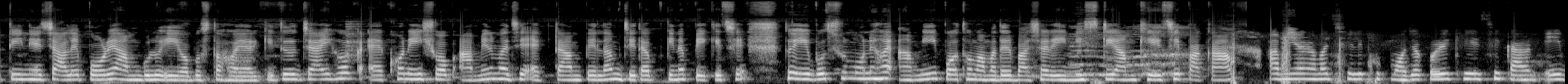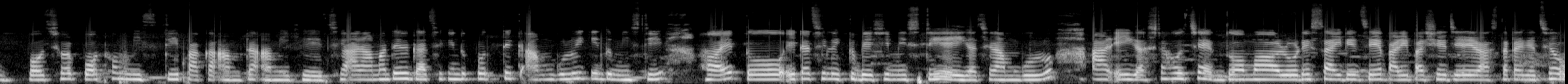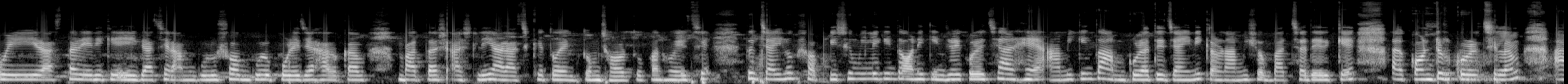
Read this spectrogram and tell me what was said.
টিনে চালে পড়ে আমগুলো এই অবস্থা হয় আর কি। তো যাই হোক, এখন এই সব আমের মাঝে একটা আম পেলাম যেটা কিনা পেকেছে। তো এবছর মনে হয় আমি প্রথম আমাদের বাসার এই মিষ্টি আম খেয়েছি, পাকা আম। আমি আর আমার ছেলে খুব মজা করে খেয়েছি কারণ এই বছর প্রথম মিষ্টি পাকা আমটা আমি খেয়েছি। আর আমাদের গাছে কিন্তু প্রত্যেক আমগুলোই কিন্তু মিষ্টি হয়। তো এটা ছিল একটু বেশি মিষ্টি এই গাছের আমগুলো। আর এই গাছটা হচ্ছে একদম রোডের সাইডে যে বাড়ির পাশে যে রাস্তাটা গেছে। ওই রাস্তার এদিকে এই গাছের আমগুলো সবগুলো পড়ে যায়, হালকা বাতাস আসলেই। আর আজকে তো একদম ঝড় তুফান হয়েছে। তো যাই হোক সব কিছু মিলে কিন্তু অনেক এনজয় করেছি। আর হ্যাঁ আমি কিন্তু আম কুড়াতে যাইনি, কারণ আমি সব বাচ্চাদেরকে কন্ট্রোল করেছিলাম।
